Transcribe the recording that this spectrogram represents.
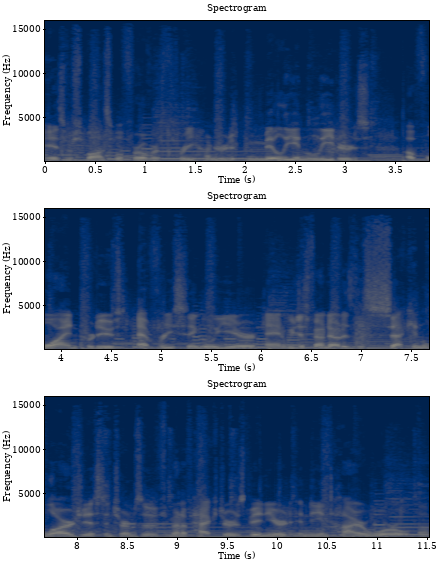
is responsible for over 300 million liters of wine produced every single year and we just found out is the second largest in terms of amount of hectares vineyard in the entire world. Uh,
